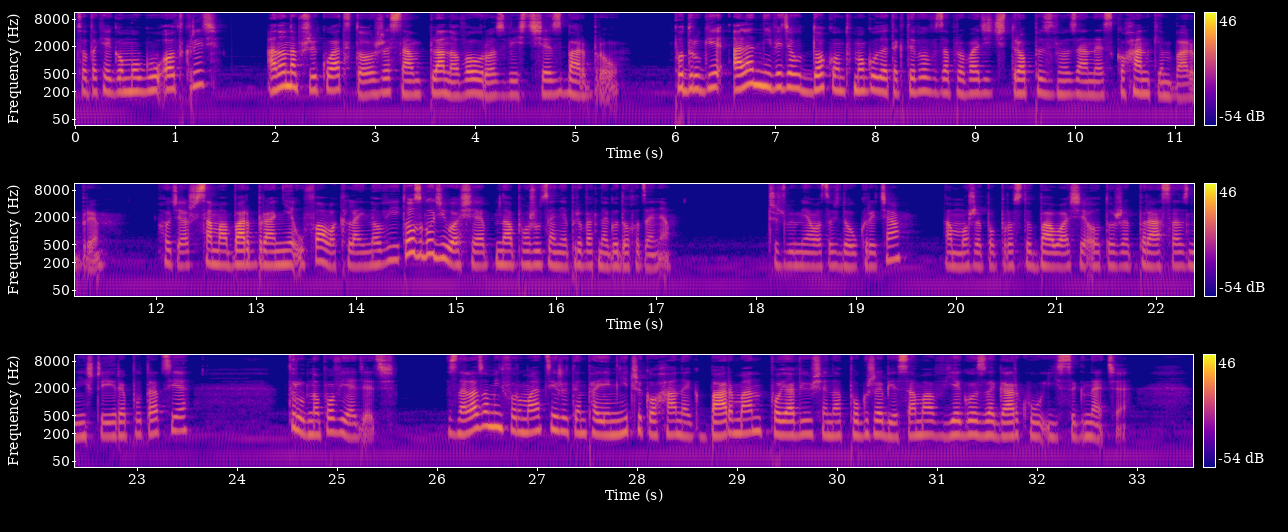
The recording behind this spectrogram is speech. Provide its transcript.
Co takiego mógł odkryć? Ano na przykład to, że sam planował rozwieść się z Barbrą. Po drugie, Allen nie wiedział, dokąd mogą detektywów zaprowadzić tropy związane z kochankiem Barbry. Chociaż sama Barbara nie ufała Kleinowi, to zgodziła się na porzucenie prywatnego dochodzenia. Czyżby miała coś do ukrycia? A może po prostu bała się o to, że prasa zniszczy jej reputację? Trudno powiedzieć. Znalazłam informację, że ten tajemniczy kochanek barman pojawił się na pogrzebie sama w jego zegarku i sygnecie.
